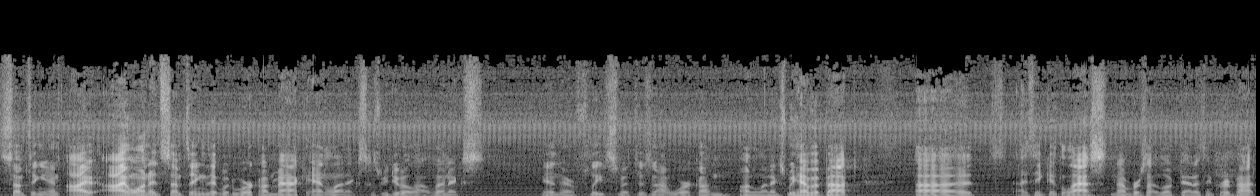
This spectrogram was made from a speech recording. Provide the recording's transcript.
something in. I I wanted something that would work on Mac and Linux because we do allow Linux in there. Fleetsmith does not work on on Linux. We have about uh, I think at the last numbers I looked at, I think we're about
